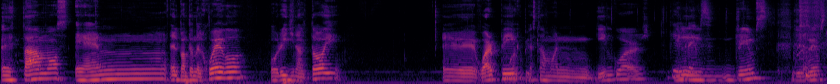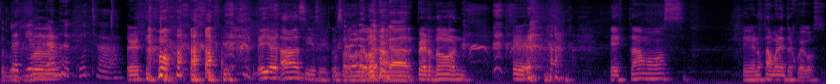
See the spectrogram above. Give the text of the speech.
Estamos en el Panteón del Juego, Original Toy, eh, Warpig, Warpig. estamos en Guild Wars, Guild Guild Dreams. Dreams también. La tía Pilar nos escucha. Estamos... Ella, ah, sí, sí. Un saludo a la tía Pilar. Perdón. Eh, estamos... eh, no estamos en Entre Juegos.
